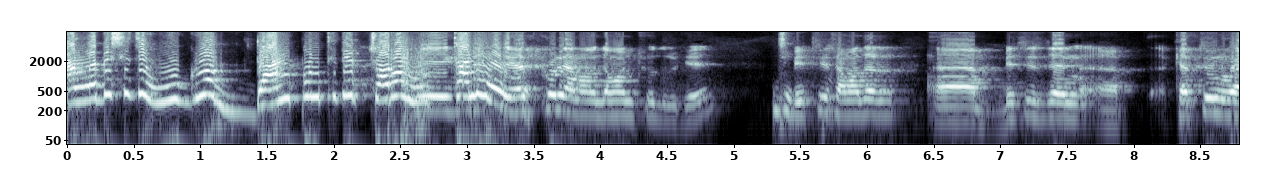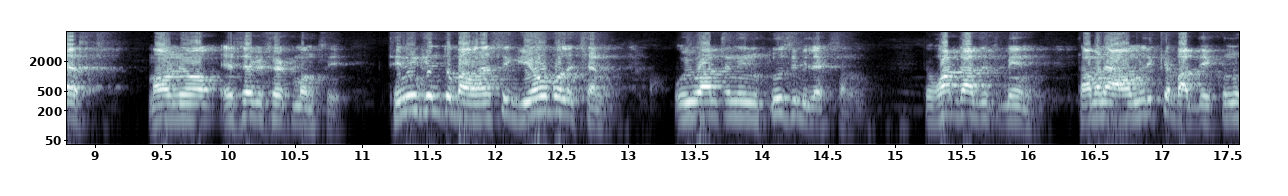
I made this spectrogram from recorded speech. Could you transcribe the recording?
বাংলাদেশে যে উগ্র ডানপন্থীদের চরম উত্থান করি আমার যেমন চৌধুরীকে। ব্রিটিশ আমাদের আহ, ব্রিটিশ যে আহ, ক্যাথরিন ওয়েস্ট মাননীয় এসএ বিষয়ক মন্ত্রী তিনি কিন্তু বাংলাদেশে গিয়েও বলেছেন we want an inclusive election তো হোয়াট ডাজ ইট মিন তার মানে আওয়ামী লীগকে বাদ দিয়ে, কোনো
